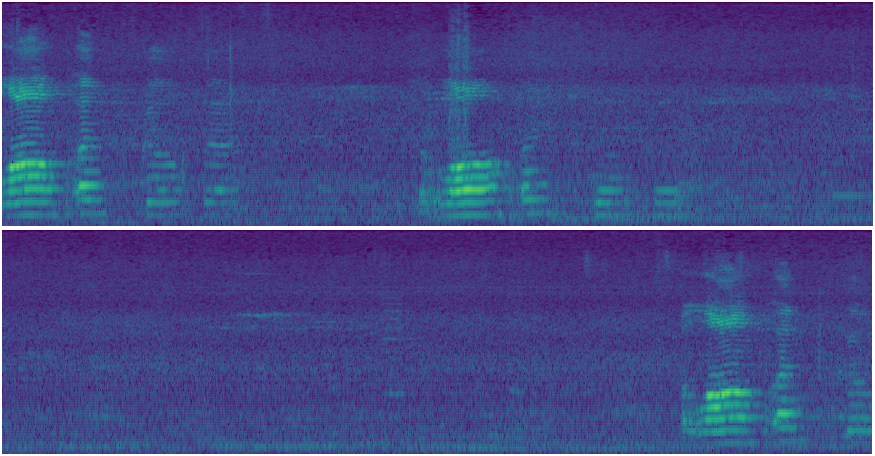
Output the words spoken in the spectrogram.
الله أكبر. الله أكبر. الله أكبر.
